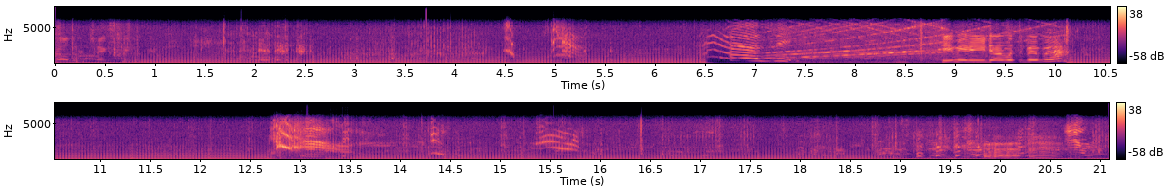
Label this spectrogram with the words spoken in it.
brother texting. Damien, are you done with the boom boom?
